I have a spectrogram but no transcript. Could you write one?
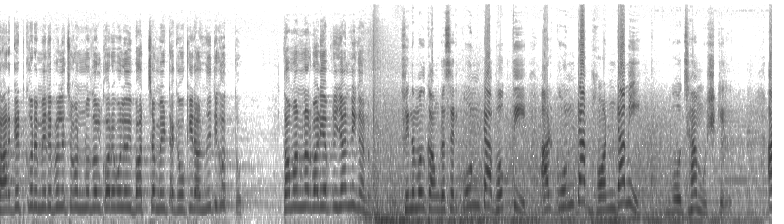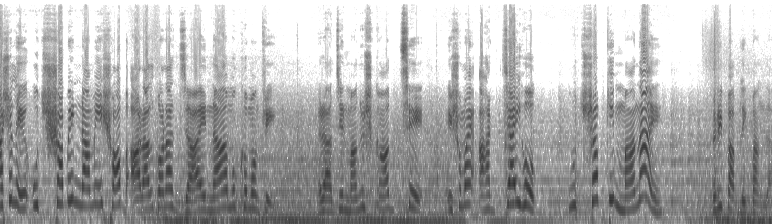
টার্গেট করে মেরে ফেলেছে অন্য দল করে বলে ওই বাচ্চা মেয়েটাকে ও কি রাজনীতি করতো? তামান্নার বাড়ি আপনি জাননি কেন? তৃণমূল কংগ্রেসের কোনটা ভক্তি আর কোনটা ভণ্ডামি বোঝা মুশকিল। আসলে উৎসবের নামে সব আড়াল করা যায় না, মুখ্যমন্ত্রী। রাজ্যের মানুষ কাঁদছে। এ সময় আর যাই হোক, উৎসব কি মানায়? রিপাবলিক বাংলা।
